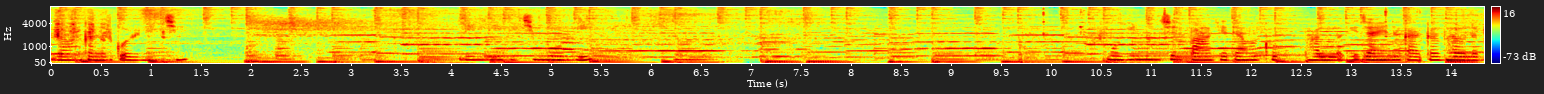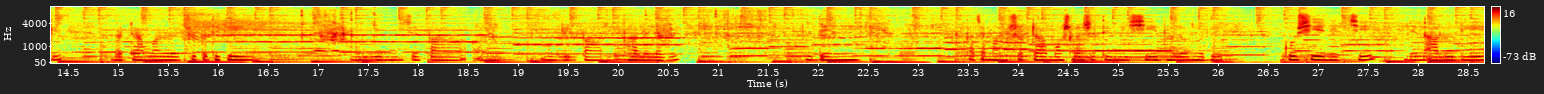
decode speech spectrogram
ব্রাউন কালার করে নিচ্ছি। ডিম দিয়ে দিচ্ছি মুরগি। মুরগির মাংসের পা খেতে আমার খুব ভালো লাগে, জানি না কার কার ভালো লাগে বাট আমার ছোট থেকেই মুরগির মাংসের পা মুরগির পা অনেক ভালো লাগে। তো দেন কাঁচা মাংসটা মশলার সাথে মিশিয়ে ভালোভাবে কষিয়ে নিচ্ছি দেন আলু দিয়ে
